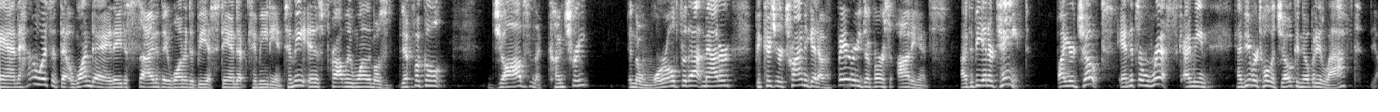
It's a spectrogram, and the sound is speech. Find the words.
and how is it that one day they decided they wanted to be a stand up comedian? To me, it is probably one of the most difficult jobs in the country, in the world for that matter, because you're trying to get a very diverse audience uh, to be entertained by your jokes. And it's a risk. I mean, have you ever told a joke and nobody laughed? Yeah,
